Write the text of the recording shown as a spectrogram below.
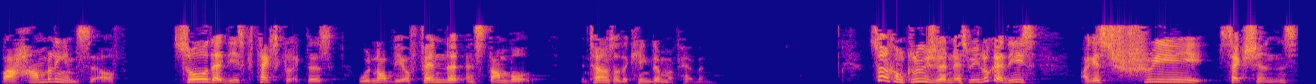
by humbling himself so that these tax collectors would not be offended and stumbled in terms of the kingdom of heaven. So in conclusion, as we look at these, I guess, three sections,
